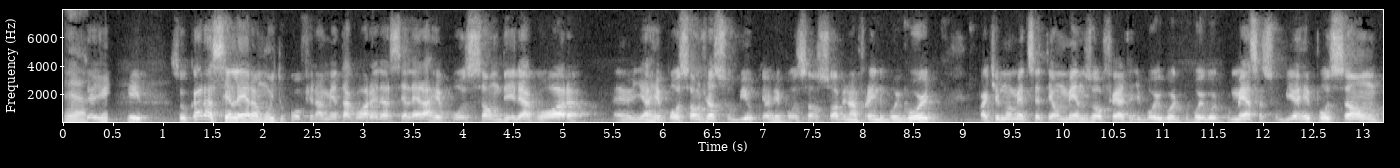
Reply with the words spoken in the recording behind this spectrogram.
É. Porque a gente, se o cara acelera muito o confinamento agora, ele acelera a reposição dele agora, é, e a reposição já subiu, porque a reposição sobe na frente do boi gordo. A partir do momento que você tem um menos oferta de boi gordo, que o boi gordo começa a subir, a reposição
